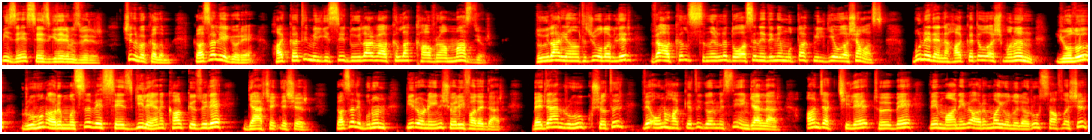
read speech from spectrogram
bize sezgilerimiz verir. Şimdi bakalım. Gazali'ye göre hakikatin bilgisi duyular ve akılla kavranmaz diyor. Duyular yanıltıcı olabilir ve akıl sınırlı doğası nedeniyle mutlak bilgiye ulaşamaz. Bu nedenle hakikate ulaşmanın yolu ruhun arınması ve sezgiyle yani kalp gözüyle gerçekleşir. Gazali bunun bir örneğini şöyle ifade eder. Beden ruhu kuşatır ve onu hakikati görmesini engeller. Ancak çile, tövbe ve manevi arınma yoluyla ruh saflaşır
